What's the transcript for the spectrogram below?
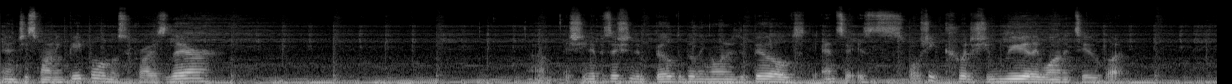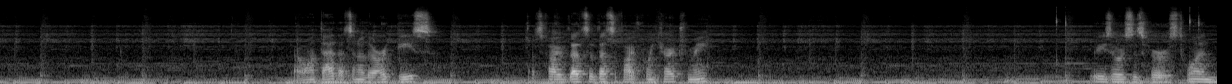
And she's spawning people, no surprise there. Is she in a position to build the building I wanted to build? The answer is, well, she could if she really wanted to, but... I want that, that's another art piece. That's five. That's a, that's a five point card for me. Resources first. One,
